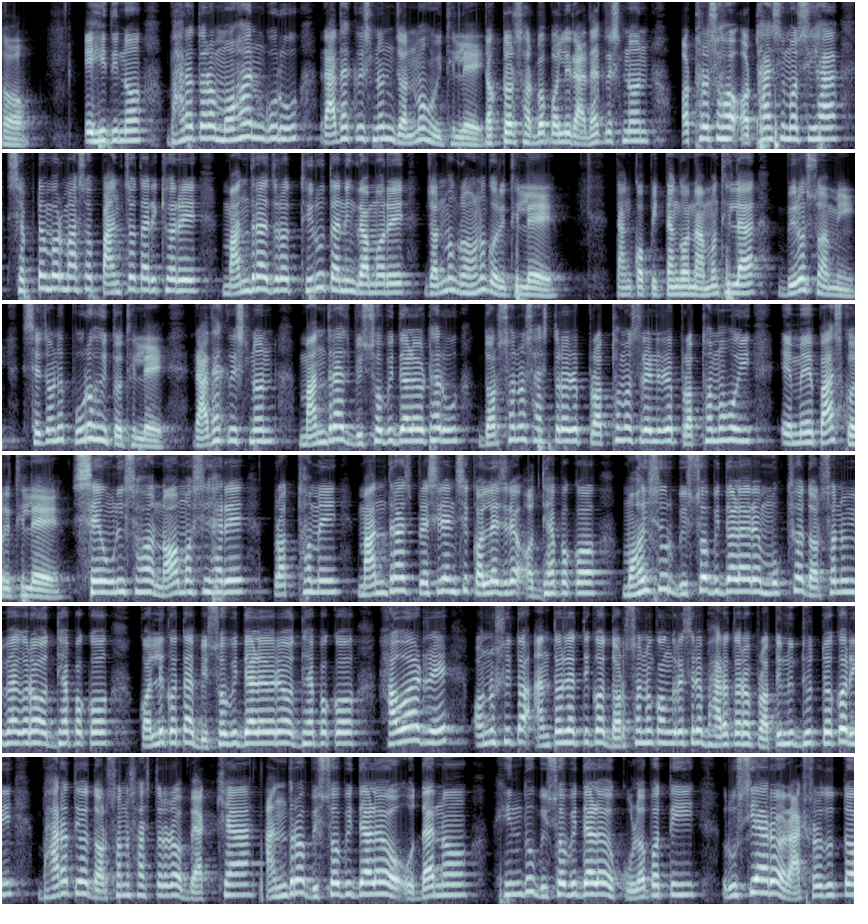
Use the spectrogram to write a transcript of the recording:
ଏହି ଦିନ ଭାରତର ମହାନ ଗୁରୁ ରାଧାକ୍ରିଷ୍ଣନ ଜନ୍ମ ହୋଇଥିଲେ। ଡକ୍ଟର ସର୍ବପଲ୍ଲୀ ରାଧାକ୍ରିଷ୍ଣନ ଅଠରଶହ ଅଠାଅଶୀ ମସିହା ସେପ୍ଟେମ୍ବର ମାସ ପାଞ୍ଚ ତାରିଖରେ ମାନ୍ଦ୍ରାଜର ଥିରୁତାନି ଗ୍ରାମରେ ଜନ୍ମଗ୍ରହଣ କରିଥିଲେ। ତାଙ୍କ ପିତାଙ୍କ ନାମ ଥିଲା ବୀରସ୍ୱାମୀ। ସେ ଜଣେ ପୁରୋହିତ ଥିଲେ। ରାଧାକ୍ରିଷ୍ଣନ ମାନ୍ଦ୍ରାଜ ବିଶ୍ୱବିଦ୍ୟାଳୟଠାରୁ ଦର୍ଶନ ଶାସ୍ତ୍ରରେ ପ୍ରଥମ ଶ୍ରେଣୀରେ ପ୍ରଥମ ହୋଇ ଏମ୍ ଏ ପାସ୍ କରିଥିଲେ। ସେ ଉଣେଇଶହ ନଅ ମସିହାରେ ପ୍ରଥମେ ମାନ୍ଦ୍ରାଜ ପ୍ରେସିଡେନ୍ସି କଲେଜରେ ଅଧ୍ୟାପକ ମହୀଶୂର ବିଶ୍ୱବିଦ୍ୟାଳୟରେ ମୁଖ୍ୟ ଦର୍ଶନ ବିଭାଗର ଅଧ୍ୟାପକ କଲିକତା ବିଶ୍ୱବିଦ୍ୟାଳୟରେ ଅଧ୍ୟାପକ ହାୱାର୍ଡରେ ଅନୁଷ୍ଠିତ ଆନ୍ତର୍ଜାତିକ ଦର୍ଶନ କଂଗ୍ରେସରେ ଭାରତର ପ୍ରତିନିଧିତ୍ୱ କରି ଭାରତୀୟ ଦର୍ଶନ ଶାସ୍ତ୍ରର ବ୍ୟାଖ୍ୟା ଆନ୍ଧ୍ର ବିଶ୍ୱବିଦ୍ୟାଳୟ ଓଦାନ ହିନ୍ଦୁ ବିଶ୍ୱବିଦ୍ୟାଳୟ କୁଳପତି ରୁଷିଆର ରାଷ୍ଟ୍ରଦୂତ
